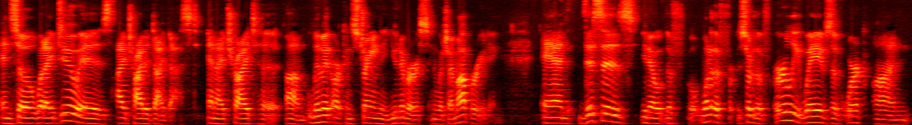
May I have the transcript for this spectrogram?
And so what I do is I try to divest and I try to um, limit or constrain the universe in which I'm operating. And this is, you know, the one of the sort of the early waves of work on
